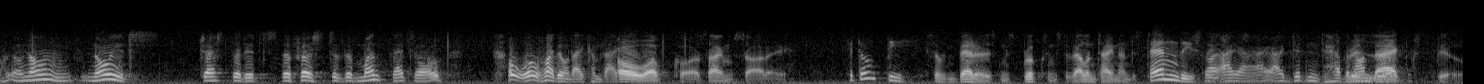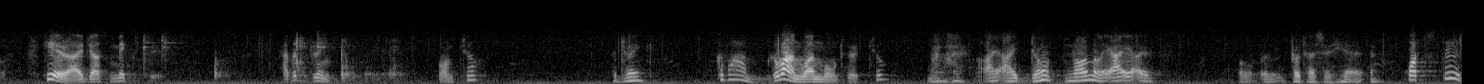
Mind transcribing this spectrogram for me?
oh, no, no, it's just that it's the first of the month, that's all. Oh, well, why don't I come back? Oh, of course. I'm sorry. Hey, don't be so embarrassed, Miss Brooks and Mr. Valentine. Understand these things. I, I, I didn't have an Relax, envelope. Bill. Here, I just mixed it. Have a drink. Won't you? A drink? Go on. Go on. One won't hurt you. Well, I, I, I don't normally. I, oh, uh, Professor, here. What's this?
